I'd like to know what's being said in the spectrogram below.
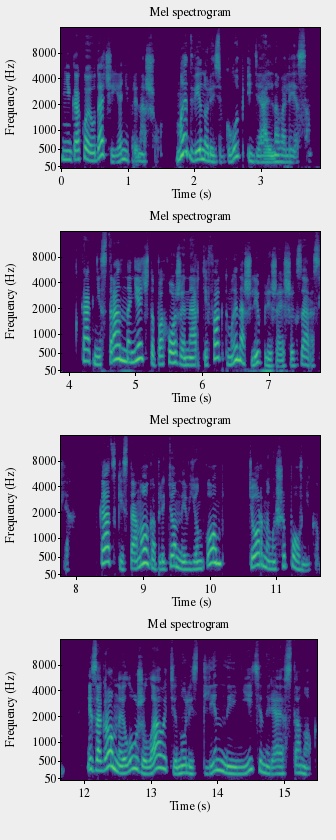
Никакой удачи я не приношу. Мы двинулись вглубь идеального леса. Как ни странно, нечто похожее на артефакт мы нашли в ближайших зарослях. Ткацкий станок, оплетенный вьюнком, терном и шиповником. Из огромной лужи лавы тянулись длинные нити, ныряя в станок.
